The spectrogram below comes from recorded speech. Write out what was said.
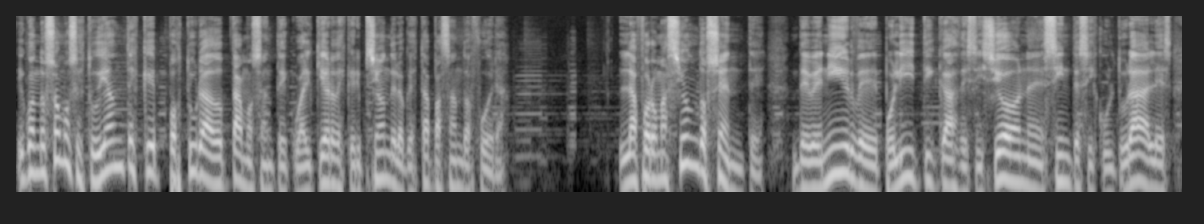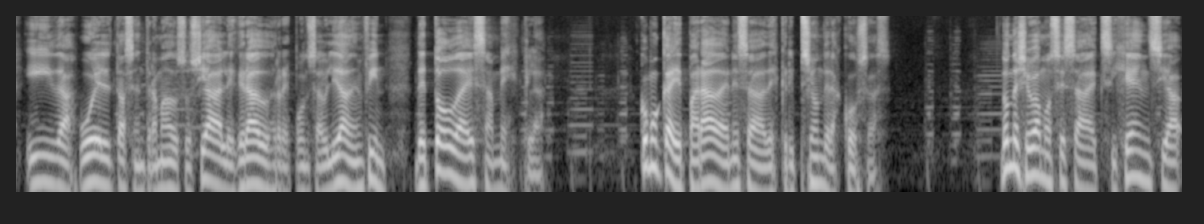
Y cuando somos estudiantes, ¿qué postura adoptamos ante cualquier descripción de lo que está pasando afuera? La formación docente, devenir de políticas, decisiones, síntesis culturales, idas, vueltas, entramados sociales, grados de responsabilidad, en fin, de toda esa mezcla. ¿Cómo cae parada en esa descripción de las cosas? ¿Dónde llevamos esa exigencia,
